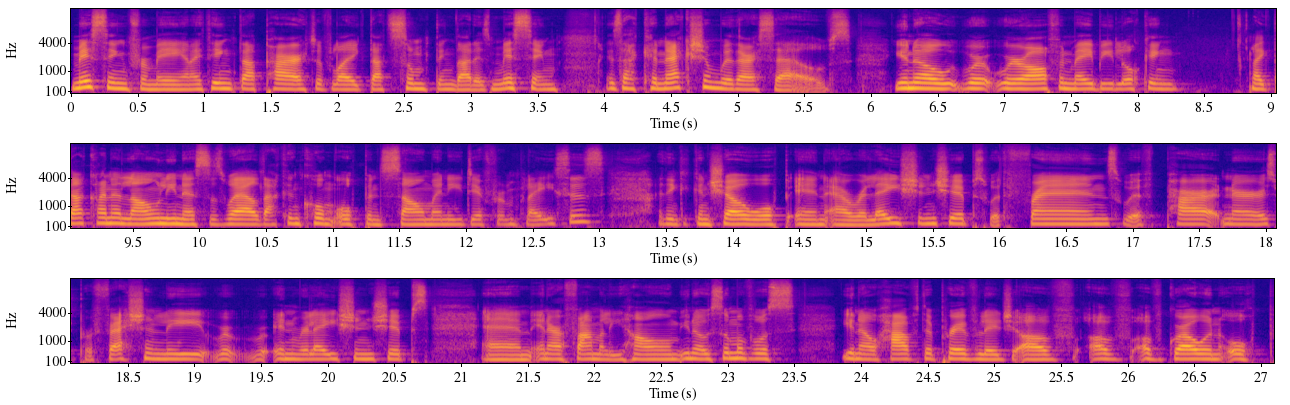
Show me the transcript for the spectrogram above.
missing for me. And I think that part of like that something that is missing is that connection with ourselves. You know, we're we're often maybe looking like that kind of loneliness as well that can come up in so many different places. I think it can show up in our relationships with friends with partners professionally in relationships um, in our family home. You know some of us you know have the privilege of of of growing up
